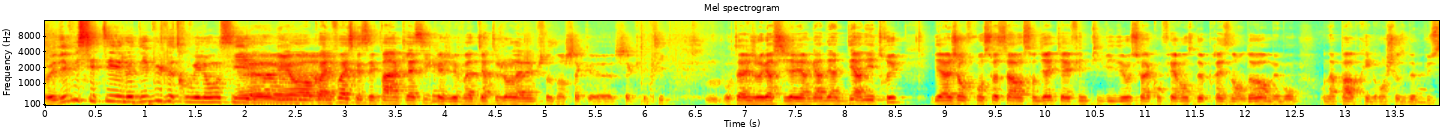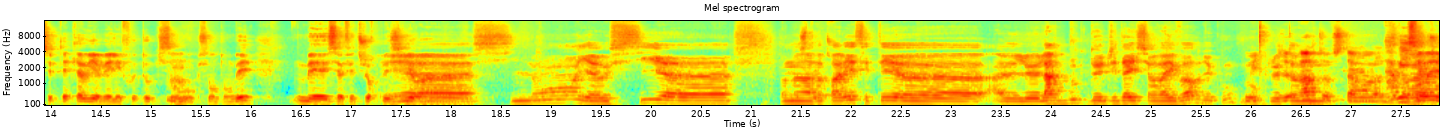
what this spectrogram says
Au début, c'était le début, je le trouvais long aussi. Euh, euh, mais encore ouais. une fois, est-ce que c'est pas un classique? Je vais pas te dire toujours la même chose dans chaque, chaque critique. Pour terminer, je regarde si j'avais regardé un dernier truc. Il y a Jean-François direct qui avait fait une petite vidéo sur la conférence de presse d'Andorre, mais bon, on n'a pas appris grand chose de plus. C'est peut-être là où il y avait les photos qui sont, Mm. qui sont tombées, mais ça fait toujours plaisir. Euh, euh, Sinon, il y a aussi. euh, on en a pas parlé, c'était euh, le- l'artbook de Jedi Survivor, du coup. Oui, Donc, le The tome- Art of Star Ah oui. Wars. Ah oui, c'est vrai,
